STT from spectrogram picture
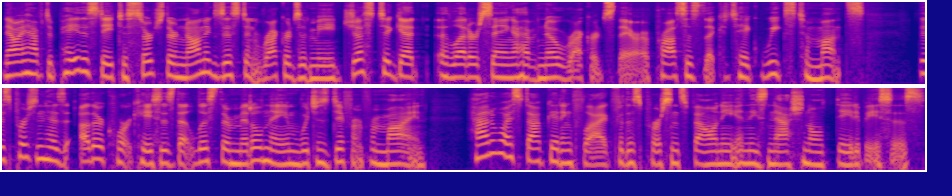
Now I have to pay the state to search their non existent records of me just to get a letter saying I have no records there, a process that could take weeks to months. This person has other court cases that list their middle name, which is different from mine. How do I stop getting flagged for this person's felony in these national databases?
